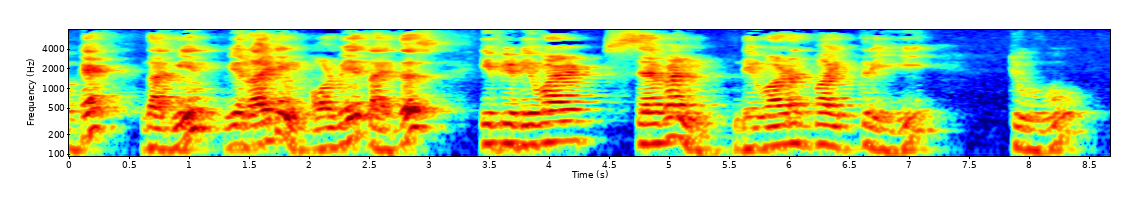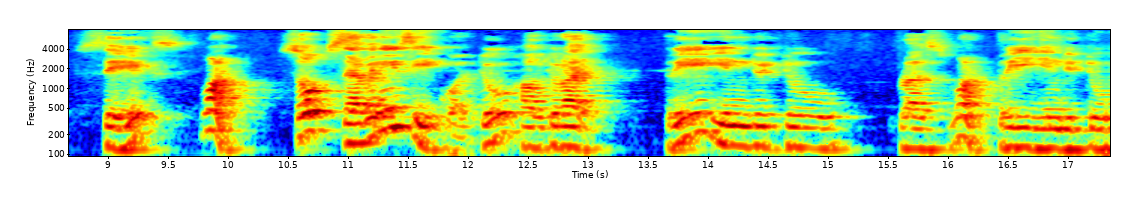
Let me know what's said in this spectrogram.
Okay, that means we are writing always like this. If you divide 7 divided by 3, 2, 6, 1. So 7 is equal to, how to write? 3 into 2 plus 1. 3 into 2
